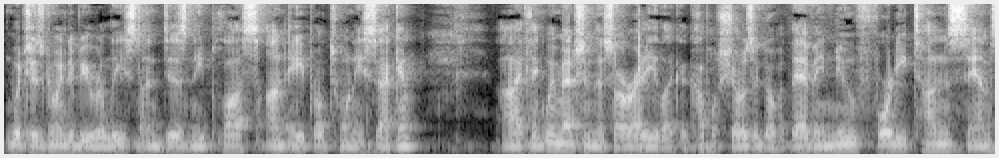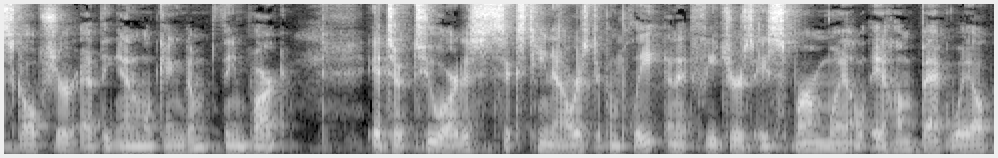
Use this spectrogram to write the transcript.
which is going to be released on Disney Plus on April 22nd. I think we mentioned this already like a couple shows ago, but they have a new 40 ton sand sculpture at the Animal Kingdom theme park. It took two artists 16 hours to complete, and it features a sperm whale, a humpback whale,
